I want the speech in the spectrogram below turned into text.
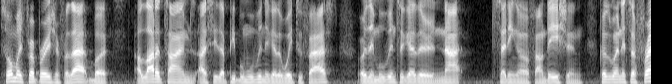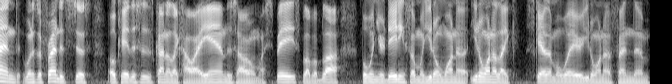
so much preparation for that, but a lot of times I see that people move in together way too fast, or they move in together not setting a foundation. Because when it's a friend, when it's a friend, it's just okay. This is kind of like how I am. This is how I want my space. Blah blah blah. But when you're dating someone, you don't wanna you don't wanna like scare them away, or you don't wanna offend them,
